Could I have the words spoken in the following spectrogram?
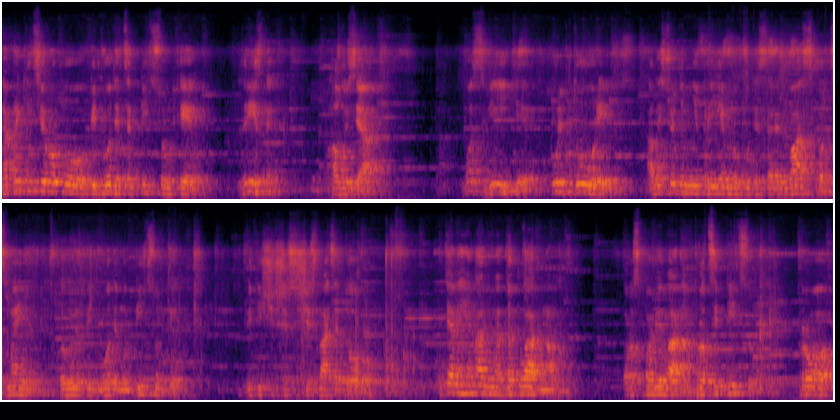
Наприкінці року підводяться підсумки з різних галузях в освіті, в культурі. Але сьогодні мені приємно бути серед вас, спортсменів, коли ми підводимо підсумки 2016 року. Тетяна Геннадівна докладно розповіла нам про ці підсумки, про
